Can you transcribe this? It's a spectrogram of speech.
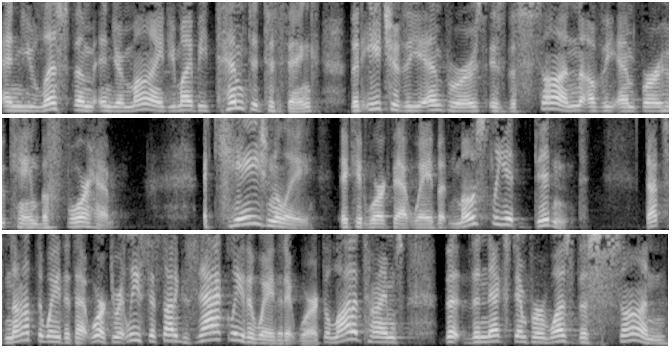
and you list them in your mind, you might be tempted to think that each of the emperors is the son of the emperor who came before him. Occasionally, it could work that way, but mostly it didn't. That's not the way that that worked, or at least it's not exactly the way that it worked. A lot of times, the, the next emperor was the son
